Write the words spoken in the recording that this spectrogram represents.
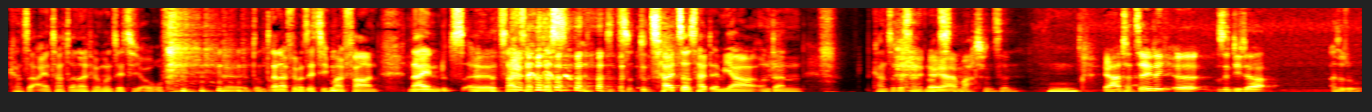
Kannst du einen Tag 365 Euro fahren. äh, 365 mal fahren. Nein, du äh, zahlst halt das, du, du zahlst das halt im Jahr und dann kannst du das halt Ja, nutzen. ja, macht schon Sinn. Ja, tatsächlich äh, sind die da, also du,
